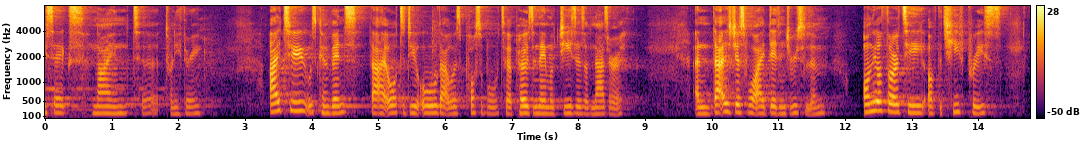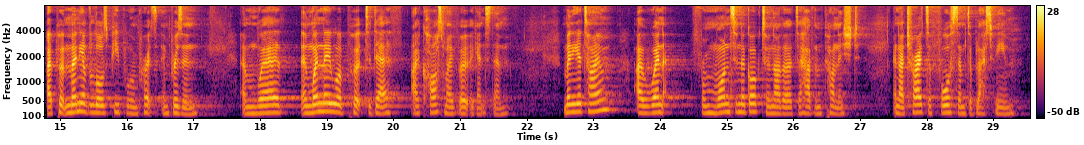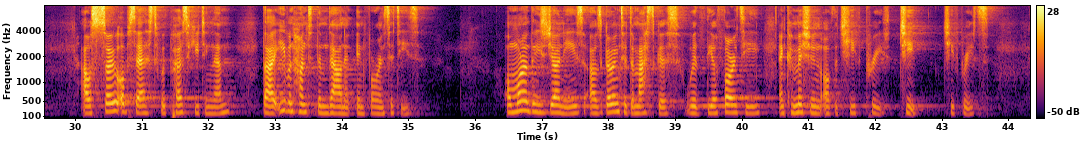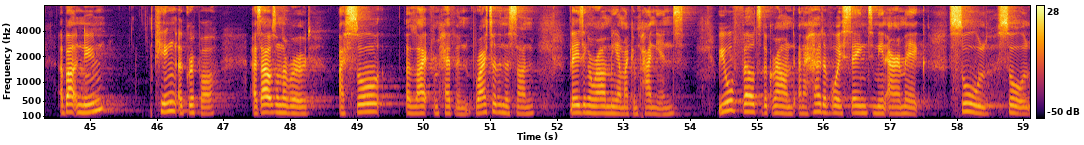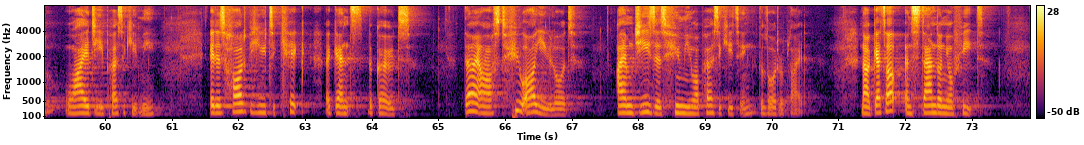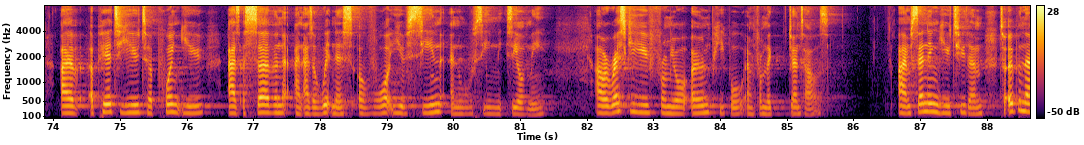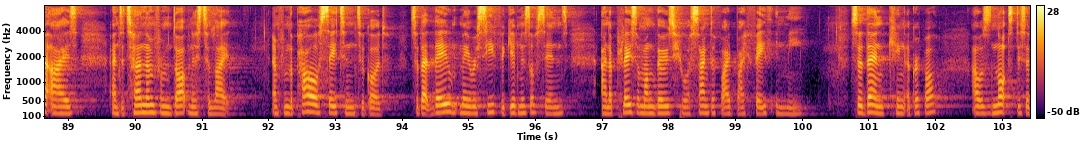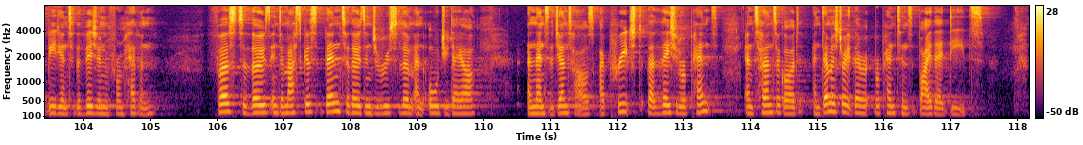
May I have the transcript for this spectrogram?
Acts 26 9 to 23. I too was convinced that I ought to do all that was possible to oppose the name of Jesus of Nazareth. And that is just what I did in Jerusalem. On the authority of the chief priests, I put many of the Lord's people in prison, and, where, and when they were put to death, I cast my vote against them. Many a time I went from one synagogue to another to have them punished, and I tried to force them to blaspheme. I was so obsessed with persecuting them that I even hunted them down in foreign cities. On one of these journeys, I was going to Damascus with the authority and commission of the chief, priest, chief, chief priests. About noon, King Agrippa, as I was on the road, I saw a light from heaven, brighter than the sun, blazing around me and my companions. We all fell to the ground, and I heard a voice saying to me in Aramaic, Saul, Saul, why do you persecute me? It is hard for you to kick against the goads. Then I asked, Who are you, Lord? I am Jesus, whom you are persecuting, the Lord replied. Now get up and stand on your feet. I have appeared to you to appoint you as a servant and as a witness of what you have seen and will see, me, see of me. I will rescue you from your own people and from the Gentiles. I am sending you to them to open their eyes and to turn them from darkness to light, and from the power of Satan to God, so that they may receive forgiveness of sins and a place among those who are sanctified by faith in me. So then, King Agrippa, I was not disobedient to the vision from heaven. First to those in Damascus, then to those in Jerusalem and all Judea, and then to the Gentiles, I preached that they should repent and turn to God and demonstrate their repentance by their deeds.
